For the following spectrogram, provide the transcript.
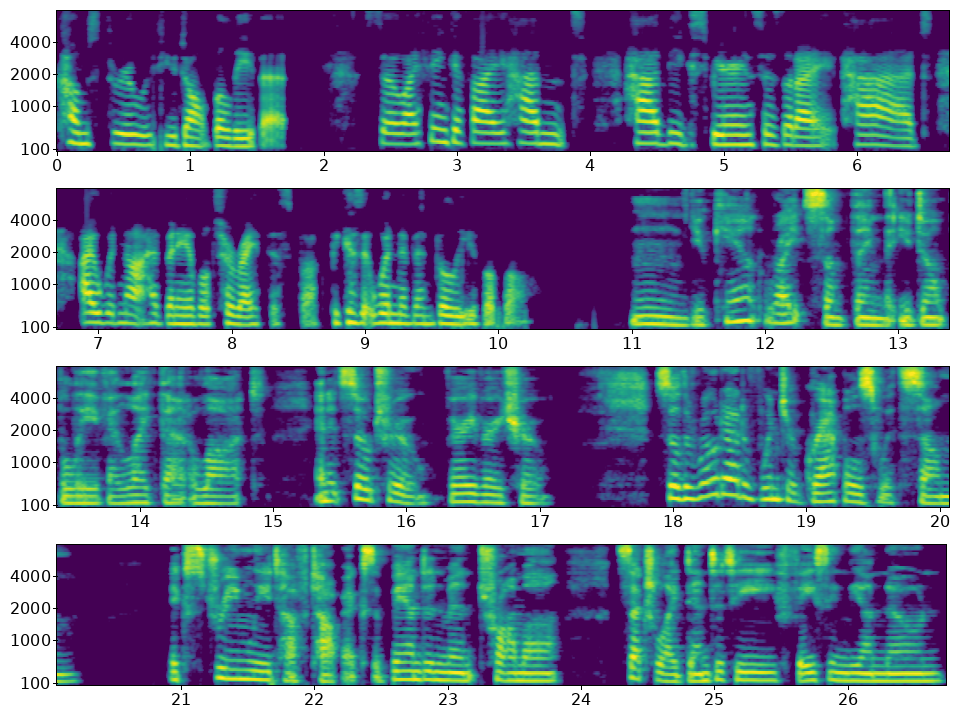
comes through if you don't believe it so I think if I hadn't had the experiences that I had, I would not have been able to write this book because it wouldn't have been believable. Mm, you can't write something that you don't believe. I like that a lot. And it's so true. Very, very true. So The Road Out of Winter grapples with some extremely tough topics abandonment, trauma, sexual identity, facing the unknown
